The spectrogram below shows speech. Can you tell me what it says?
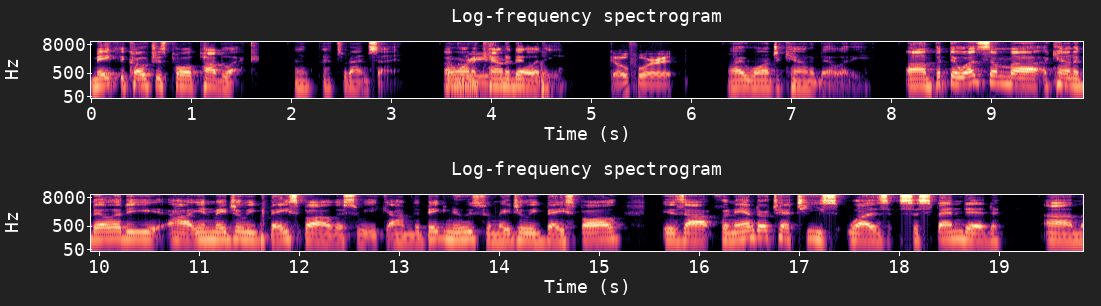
Make the coaches poll public. That's what I'm saying. I want accountability. go for it. I want accountability. Um, but there was some uh, accountability uh, in Major League Baseball this week. Um, the big news for Major League Baseball is uh, Fernando Tatis was suspended um,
